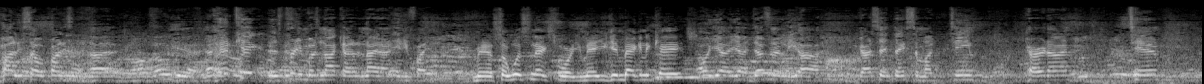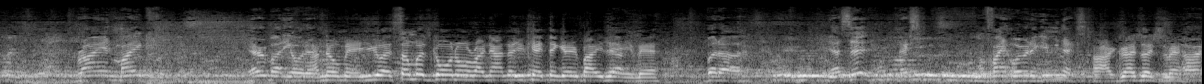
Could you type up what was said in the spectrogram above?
Probably so. Probably. So. Uh, oh yeah. A head kick is pretty much knockout of the night on any fight. Man, so what's next for you, man? You getting back in the cage? Oh yeah, yeah, definitely. Uh, gotta say thanks to my team, Paradigm, Tim, Brian, Mike, everybody over there. I know, man. You got so much going on right now. I know you can't think of everybody's Yeah. name, man. But uh, that's it. Next, I'll find whoever they give me next. All right, congratulations, man. All right.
